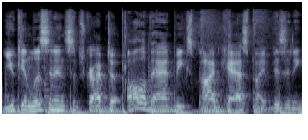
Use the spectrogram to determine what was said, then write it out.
You can listen and subscribe to all of Adweek's podcasts by visiting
